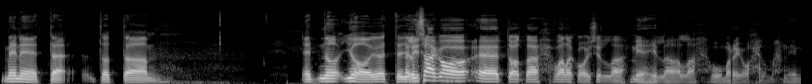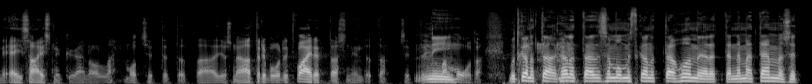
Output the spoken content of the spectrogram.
menee, että tota, et no, joo, että Eli jos... saako e, tuota, valkoisilla miehillä olla huumoriohjelma, niin ei saisi nykyään olla, mutta sitten tota, jos nämä attribuutit vaihdettaisiin, niin tota, sitten niin. ilman muuta. Mutta kannattaa, kannattaa tässä mun mielestä kannattaa huomioida, että nämä tämmöiset,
